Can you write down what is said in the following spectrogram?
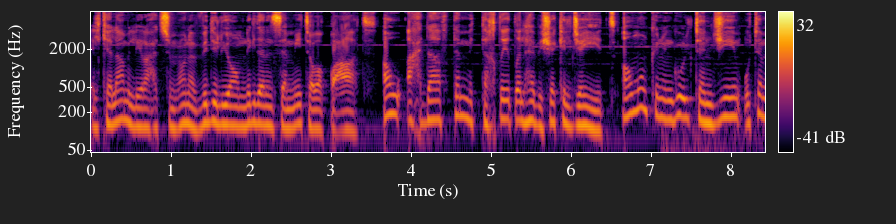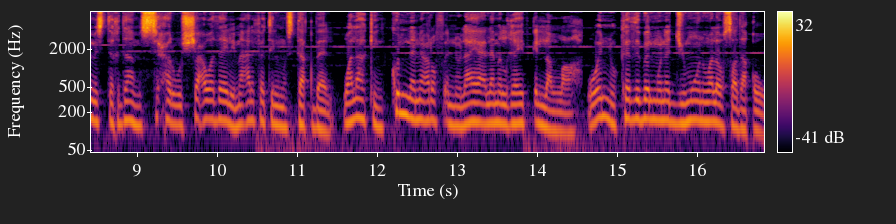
الكلام اللي راح تسمعونه في فيديو اليوم نقدر نسميه توقعات أو أحداث تم التخطيط لها بشكل جيد أو ممكن نقول تنجيم وتم استخدام السحر والشعوذة لمعرفة المستقبل. ولكن كلنا نعرف أنه لا يعلم الغيب إلا الله وأنه كذب المنجمون ولو صدقوا.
